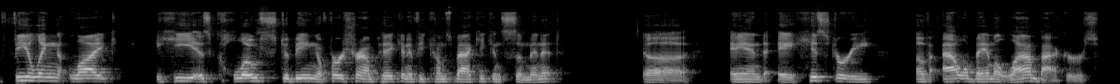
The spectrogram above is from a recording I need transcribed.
feeling like he is close to being a first round pick, and if he comes back, he can cement it. Uh, and a history of Alabama linebackers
